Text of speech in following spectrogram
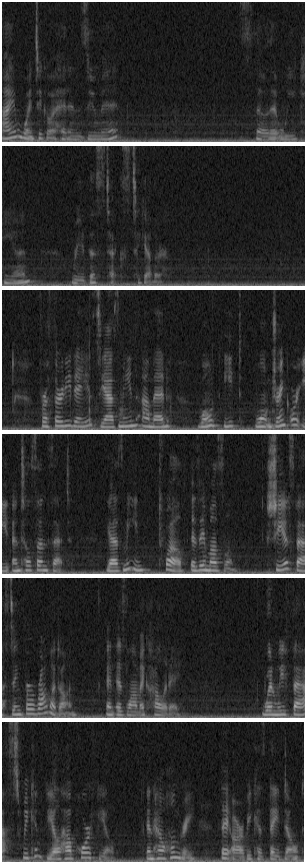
I am going to go ahead and zoom in so that we can read this text together. For 30 days, Yasmin Ahmed won't eat, won't drink or eat until sunset. Yasmin, 12, is a Muslim. She is fasting for Ramadan, an Islamic holiday. When we fast, we can feel how poor feel and how hungry they are because they don't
